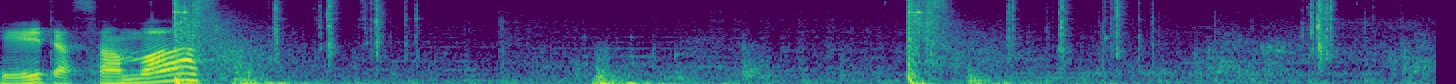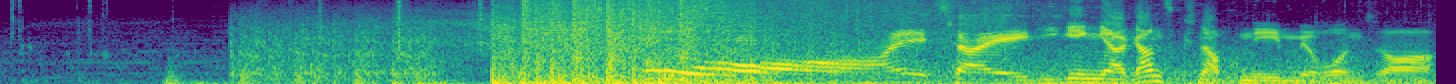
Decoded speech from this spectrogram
Okay, das haben wir. Oh, Alter, ey, die ging ja ganz knapp neben mir runter.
